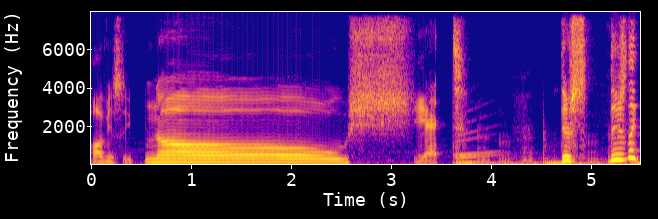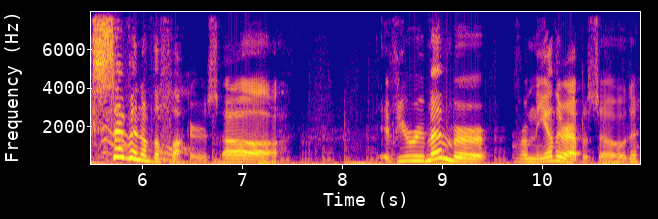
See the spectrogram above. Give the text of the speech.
obviously... No... Shit. There's, there's like seven of the fuckers. Uh, if you remember from the other episode,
